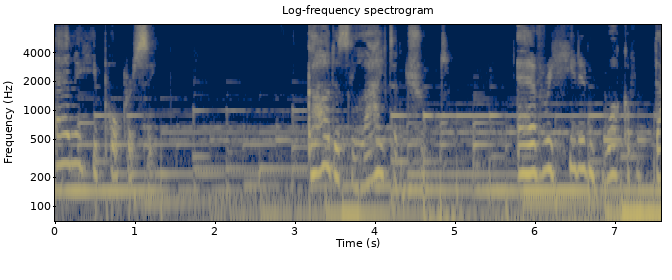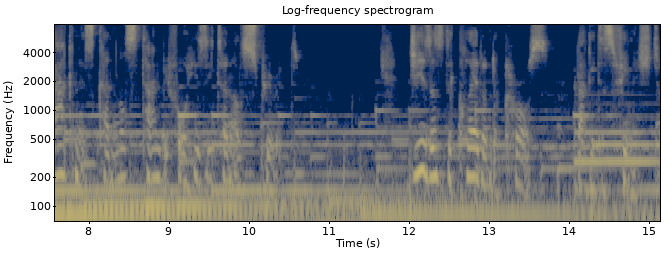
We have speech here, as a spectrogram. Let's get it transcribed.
any hypocrisy God is light and truth. Every hidden work of darkness cannot stand before his eternal spirit. Jesus declared on the cross that it is finished.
